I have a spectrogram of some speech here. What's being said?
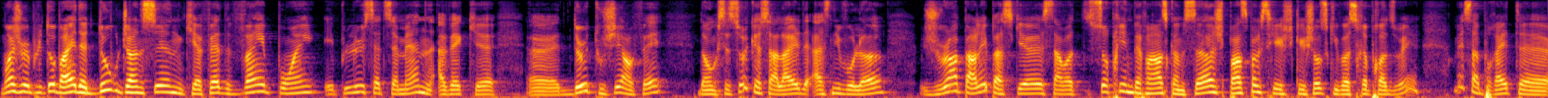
Moi, je veux plutôt parler de Duke Johnson qui a fait 20 points et plus cette semaine avec euh, euh, deux touchés en fait. Donc, c'est sûr que ça l'aide à ce niveau-là. Je veux en parler parce que ça m'a surpris une performance comme ça. Je pense pas que c'est quelque chose qui va se reproduire, mais ça pourrait être euh,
